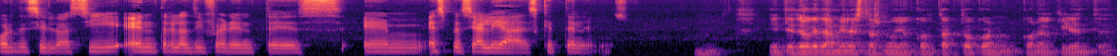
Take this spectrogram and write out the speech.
por decirlo así, entre las diferentes em, especialidades que tenemos. Y entiendo que también estás muy en contacto con, con el cliente,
